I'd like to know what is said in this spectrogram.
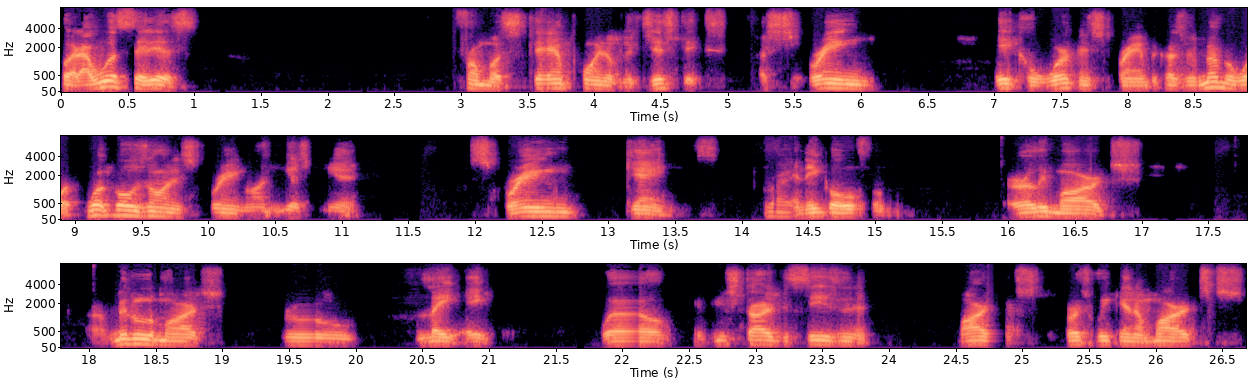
But I will say this from a standpoint of logistics, a spring, it could work in spring because remember what, what goes on in spring on ESPN? Spring games. Right. And they go from early March, or middle of March through late April. Well, if you started the season at March, first weekend of March,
